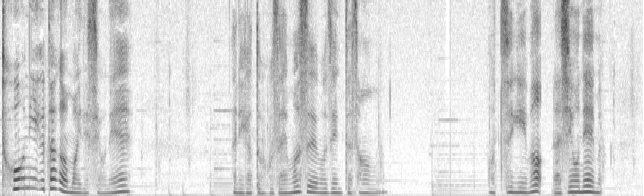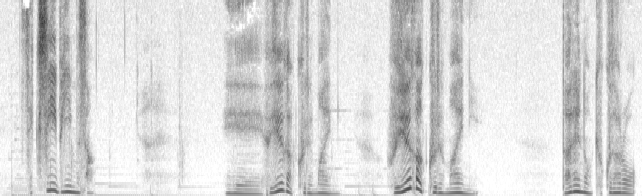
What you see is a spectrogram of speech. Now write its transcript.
当に歌がうまいですよね。ありがとうございます、マゼンタさん。お次は、ラジオネーム、セクシービームさん。えー、冬が来る前に、冬が来る前に、誰の曲だろう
